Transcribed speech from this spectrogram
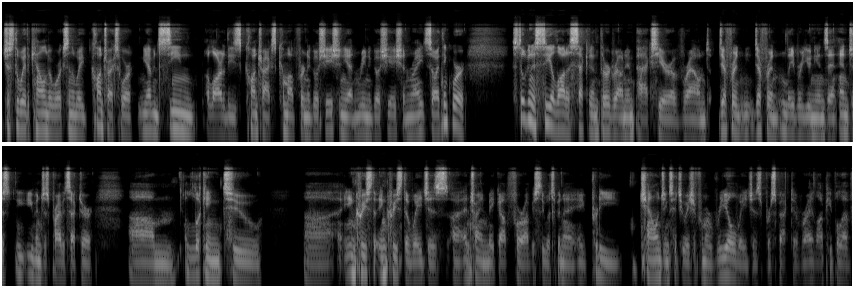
just the way the calendar works and the way contracts work. You haven't seen a lot of these contracts come up for negotiation yet and renegotiation, right? So I think we're still going to see a lot of second and third round impacts here of around different different labor unions and, and just even just private sector um, looking to uh, increase the increase the wages uh, and try and make up for obviously what's been a, a, pretty challenging situation from a real wages perspective, right? A lot of people have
